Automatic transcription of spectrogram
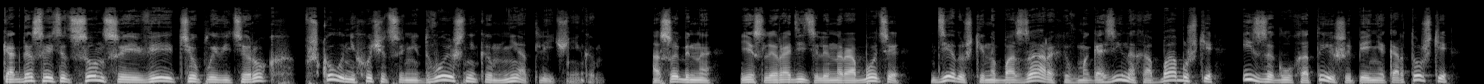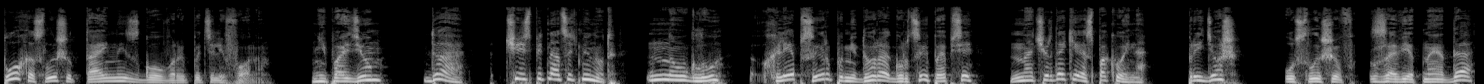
Когда светит солнце и веет теплый ветерок, в школу не хочется ни двоечникам, ни отличникам. Особенно, если родители на работе, дедушки на базарах и в магазинах, а бабушки из-за глухоты и шипения картошки плохо слышат тайные сговоры по телефону. «Не пойдем?» «Да, через пятнадцать минут. На углу. Хлеб, сыр, помидоры, огурцы, пепси. На чердаке спокойно. Придешь?» Услышав заветное «да»,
